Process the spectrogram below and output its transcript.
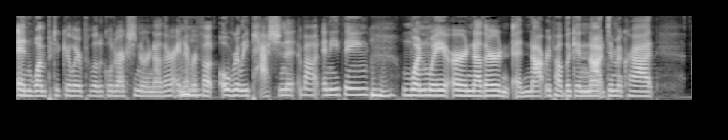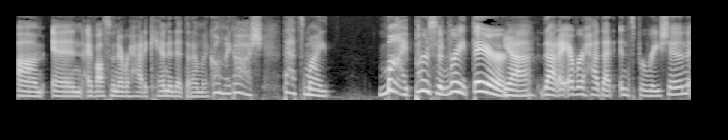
in one particular political direction or another. I never felt overly passionate about anything one way or another, not Republican, not Democrat. Um, and I've also never had a candidate that I'm like, oh my gosh, that's my my person right there. Yeah. That I ever had that inspiration,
